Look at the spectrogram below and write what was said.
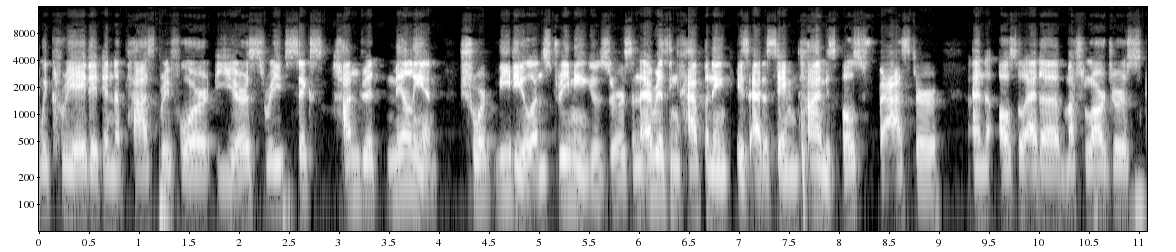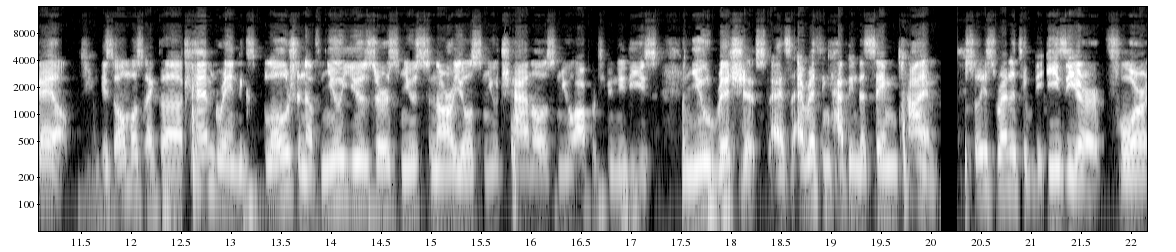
We created in the past three, four years, three, 600 million short video and streaming users. And everything happening is at the same time. It's both faster and also at a much larger scale. It's almost like a Cambrian explosion of new users, new scenarios, new channels, new opportunities, new riches as everything happening at the same time. So it's relatively easier for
